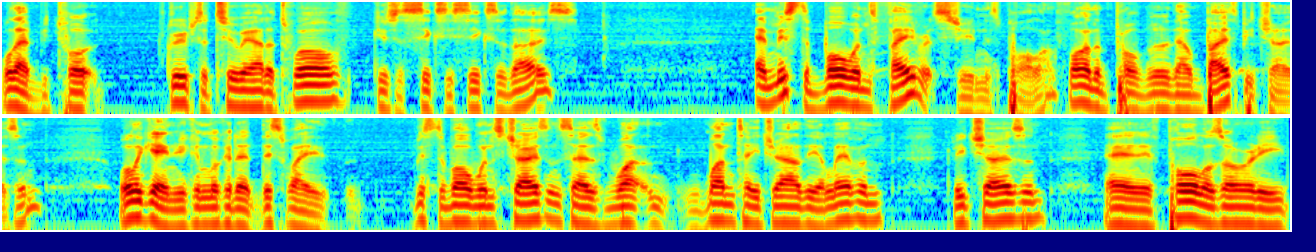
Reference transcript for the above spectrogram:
Well, that'd be 12 groups of 2 out of 12, gives us 66 of those. And Mr. Baldwin's favourite student is Paula. Find the probability they'll both be chosen. Well, again, you can look at it this way. Mr. Baldwin's chosen, so there's one, one teacher out of the 11 to be chosen. And if Paula's already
